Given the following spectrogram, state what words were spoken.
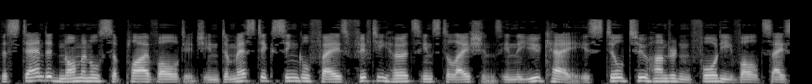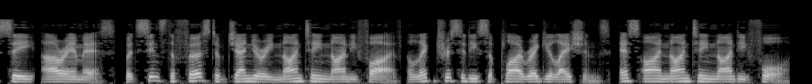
The standard nominal supply voltage in domestic single-phase 50 Hz installations in the UK is still 240 volts AC RMS, but since 1 January 1995 Electricity Supply Regulations, SI 1994,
